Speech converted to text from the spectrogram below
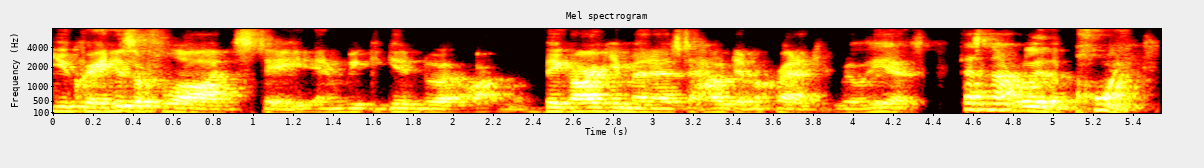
Ukraine is a flawed state, and we could get into a big argument as to how democratic it really is. That's not really the point.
